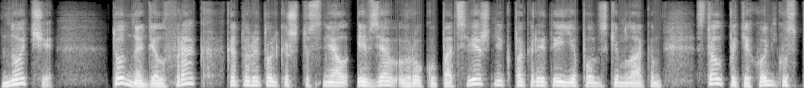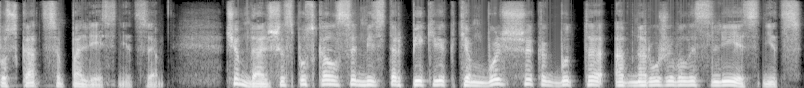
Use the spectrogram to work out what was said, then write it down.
ночи, то он надел фраг, который только что снял, и, взяв в руку подсвечник, покрытый японским лаком, стал потихоньку спускаться по лестнице. Чем дальше спускался мистер Пиквик, тем больше как будто обнаруживалось лестниц,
